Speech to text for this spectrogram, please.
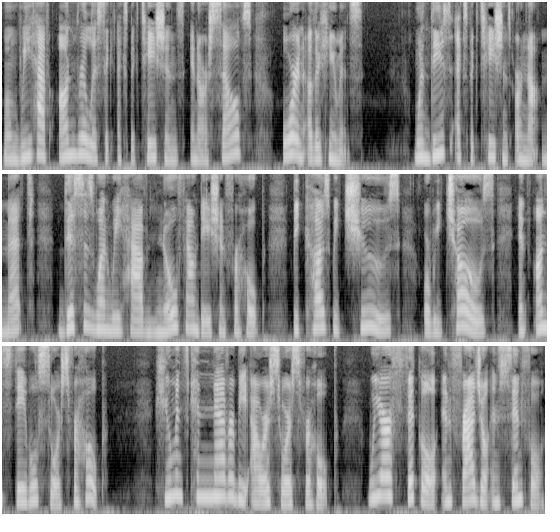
when we have unrealistic expectations in ourselves or in other humans. When these expectations are not met, this is when we have no foundation for hope because we choose or we chose an unstable source for hope. Humans can never be our source for hope. We are fickle and fragile and sinful.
